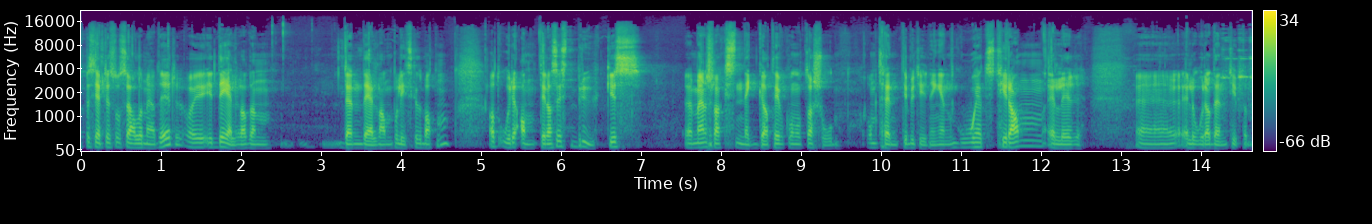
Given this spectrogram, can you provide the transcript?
spesielt i sosiale medier og i, i deler av den, den, delen av den politiske debatten, at ordet antirasist brukes eh, med en slags negativ konnotasjon. Omtrent i betydningen godhetstyrann eller, eh, eller ord av den typen.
